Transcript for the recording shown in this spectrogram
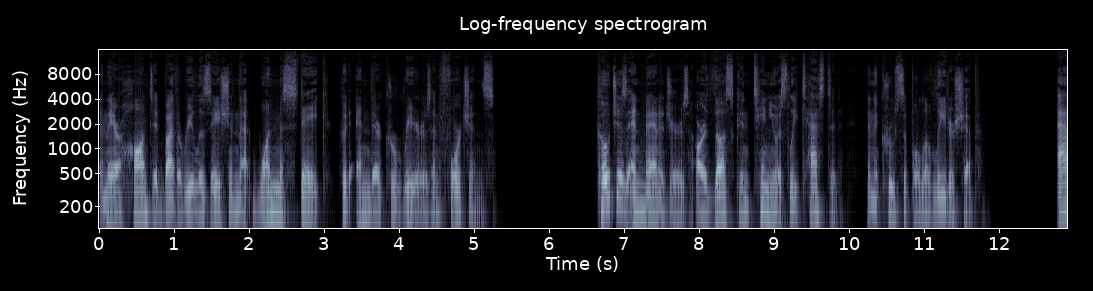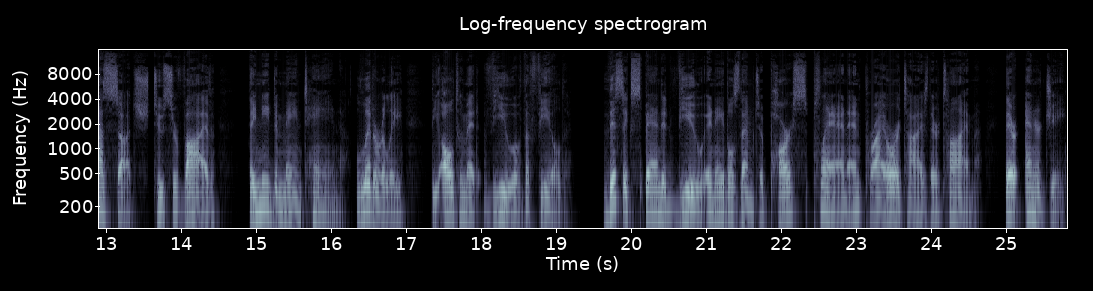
and they are haunted by the realization that one mistake could end their careers and fortunes. Coaches and managers are thus continuously tested in the crucible of leadership. As such, to survive, they need to maintain, literally, the ultimate view of the field. This expanded view enables them to parse, plan, and prioritize their time, their energy,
